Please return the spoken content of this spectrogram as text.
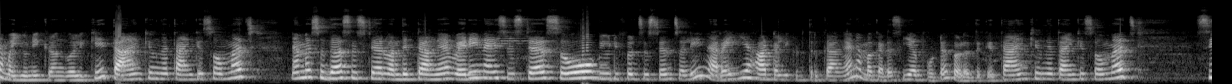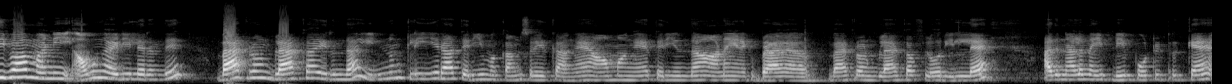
நம்ம யூனிக் ரங்கோலிக்கு. தேங்க்யூங்க தேங்க்யூ ஸோ மச் நம்ம சுதா சிஸ்டர் வந்துட்டாங்க. Very nice sister so beautiful சிஸ்டர்னு சொல்லி நிறைய ஹார்ட் அள்ளி கொடுத்துருக்காங்க நம்ம கடைசியாக போட்ட குளத்துக்கு. தேங்க்யூங்க thank you so much Siva Mani அவங்க ஐடியிலேருந்து பேக்ரவுண்ட் பிளாக்காக இருந்தால் இன்னும் கிளியராக தெரியும் அக்கான்னு சொல்லியிருக்காங்க. ஆமாங்க தெரியும் தான். ஆனால் எனக்கு பே பேக்ரவுண்ட் பிளாக்காக ஃப்ளோர் இல்லை. அதனால நான் இப்படியே போட்டுட்ருக்கேன்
